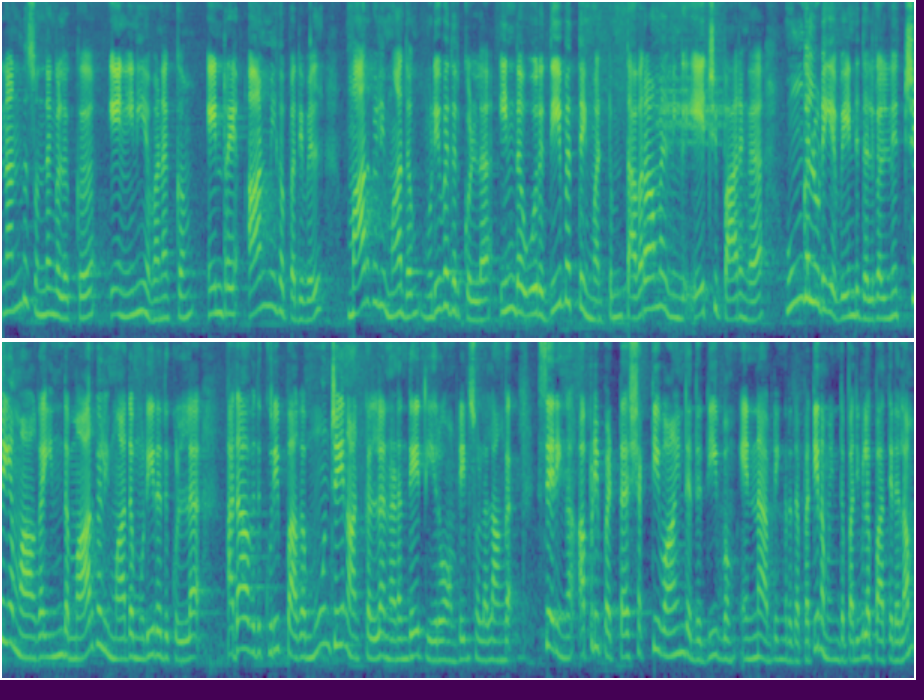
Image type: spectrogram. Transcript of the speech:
நண்பு சொந்தங்களுக்கு என் இனிய வணக்கம். இன்றைய ஆன்மீக பதிவில் மார்கழி மாதம் முடிவதற்குள்ள இந்த ஒரு தீபத்தை மட்டும் தவறாமல் நீங்கள் ஏற்றி பாருங்க. உங்களுடைய வேண்டுதல்கள் நிச்சயமாக இந்த மார்கழி மாதம் முடிகிறதுக்குள்ள அதாவது குறிப்பாக மூன்றே நாட்களில் நடந்தே தீரும் அப்படின்னு சொல்லலாங்க. சரிங்க. அப்படிப்பட்ட சக்தி வாய்ந்த இந்த தீபம் என்ன அப்படிங்கிறத பற்றி நம்ம இந்த பதிவில் பார்த்துடலாம்.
